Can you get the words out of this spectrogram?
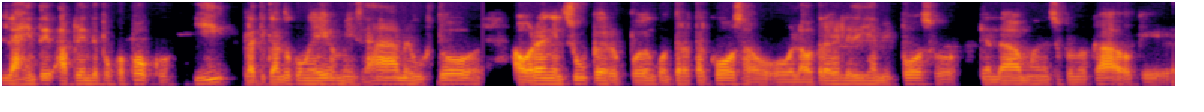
la gente aprende poco a poco y platicando con ellos me dice, ah, me gustó, ahora en el súper puedo encontrar tal cosa, o, la otra vez le dije a mi esposo que andábamos en el supermercado que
